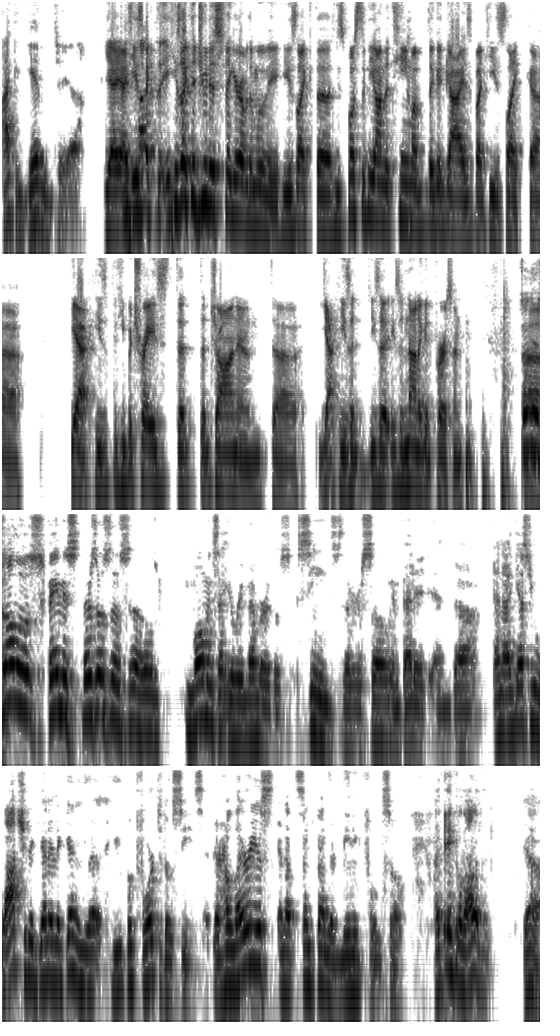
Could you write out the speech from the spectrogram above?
"I can give him to you." Yeah, yeah, he's, he's like the, he's like the Judas figure of the movie. He's like the he's supposed to be on the team of the good guys, but he's like, uh, yeah, he's he betrays the the John, and uh, yeah, he's a he's a he's a not a good person. So there's uh, all those famous there's those those uh, those moments that you remember, those scenes that are so embedded, and uh, and I guess you watch it again and again, and you you look forward to those scenes. They're hilarious, and at the same time, they're meaningful. So I think a lot of it, yeah.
